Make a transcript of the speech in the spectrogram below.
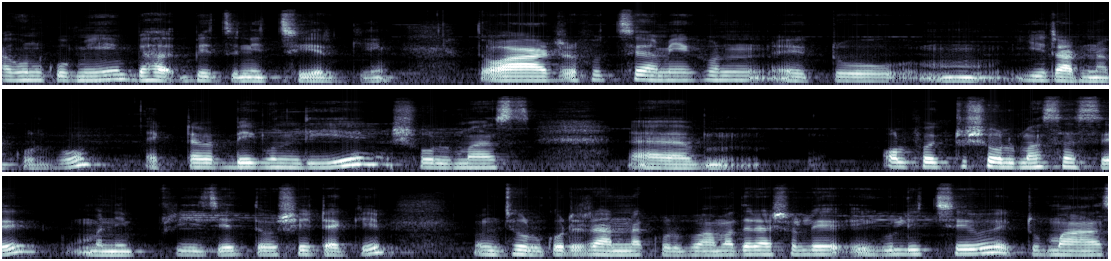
আগুন কমিয়ে ভেজে নিচ্ছি আর কি। তো আর হচ্ছে আমি এখন একটু ইয়ে রান্না করব। একটা বেগুন দিয়ে শোল মাছ অল্প একটু শোল মাছ আছে মানে ফ্রিজে তো সেটাকে ঝোল করে রান্না করব। আমাদের আসলে এগুলির চেয়েও একটু মাছ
